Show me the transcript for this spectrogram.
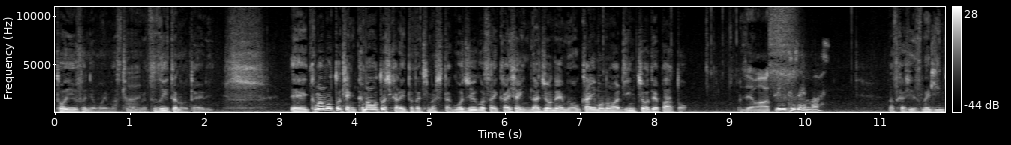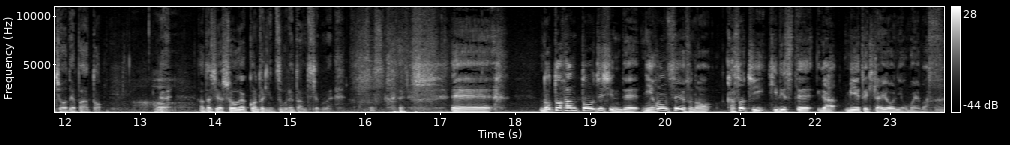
というふうに思いますけどね、続いてのお便り、えー熊本県熊本市からいただきました55歳会社員ラジオネームお買い物は銀町デパート。ありがとうございまありがとうすございます。懐かしいですね銀町デパート、はええ私が小学校の時に潰れたんですけどね。えー能登半島地震で日本政府の過疎地切り捨てが見えてきたように思えます、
